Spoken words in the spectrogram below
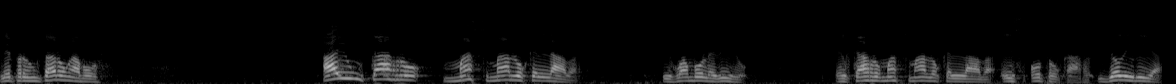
le preguntaron a vos, ¿hay un carro más malo que el Lada? Y Juan Bo le dijo, el carro más malo que el Lada es otro carro. Yo diría,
